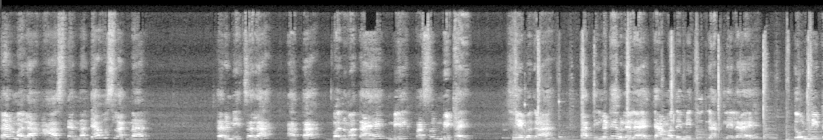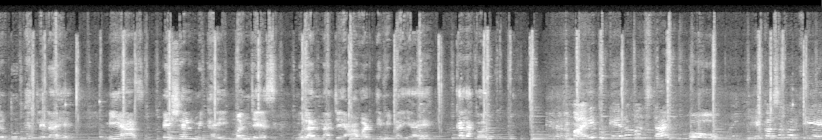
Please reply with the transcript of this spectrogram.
तर मला आज त्यांना द्यावंच लागणार. तर मी चला आता बनवत आहे मिल्कपासून मिठाई. हे बघा पातीला ठेवलेलं आहे. त्यामध्ये मी दूध घातलेलं आहे. दोन लिटर दूध घातलेलं आहे. मी आज स्पेशल मिठाई म्हणजेच मुलांना जे आवडती मिठाई आहे कलाकंद माई तू केलं पण स्टार्ट हो. हे कसं करतीये?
